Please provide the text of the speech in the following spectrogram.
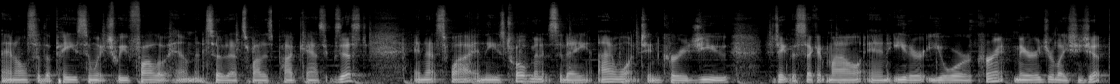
and also the pace in which we follow Him. And so that's why this podcast exists, and that's why in these 12 minutes today, I want to encourage you to take the second second mile in either your current marriage relationship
